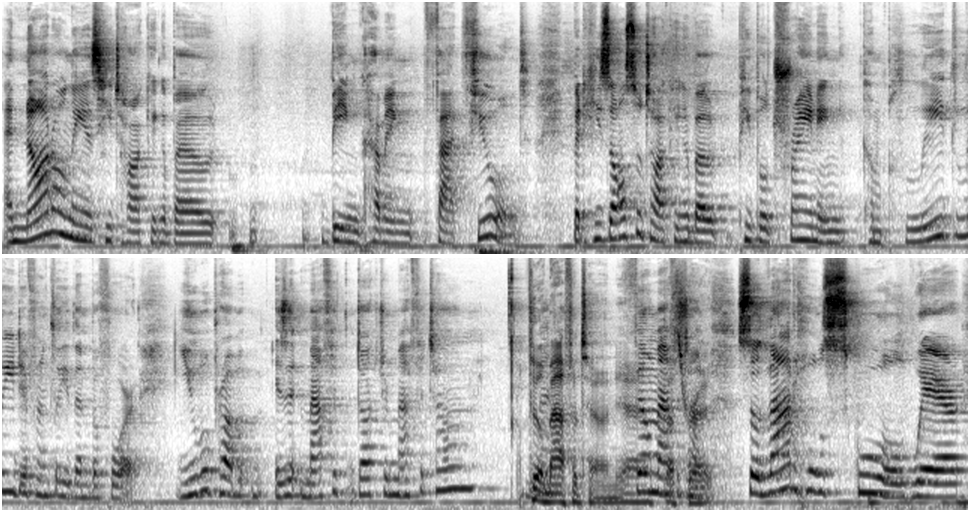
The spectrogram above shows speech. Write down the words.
And not only is he talking about becoming fat fueled, but he's also talking about people training completely differently than before. You will probably, is it Dr. Maffetone? Phil Maffetone, yeah. Phil Maffetone. That's right. So that whole school where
